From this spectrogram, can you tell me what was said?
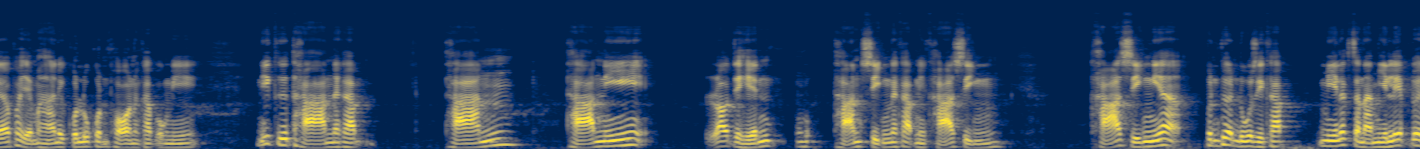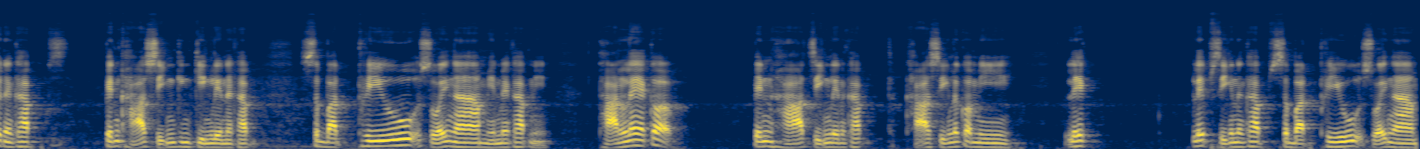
แล้วพระยามหาเนี่ยคนลุกคนพองนะครับองค์นี้ นี่คือฐานนะครับ ฐานฐานนี้เราจะเห็นฐานสิงนะครับนี่ขาสิงขาสิงเนี่ยเพื่อนๆดูสิครับ มีลักษณะมีเล็บด้วยนะครับ เป็นขาสิงจริงๆเลยนะครับสะบัดพริ้วสวยงามเห็นไหมครับนี่ ฐานแรกก็เป็นขาสิงห์เลยนะครับ ขาสิงห์แล้วก็มีเล็กเล็บสิงห์นะครับสะบัดพริ้วสวยงาม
